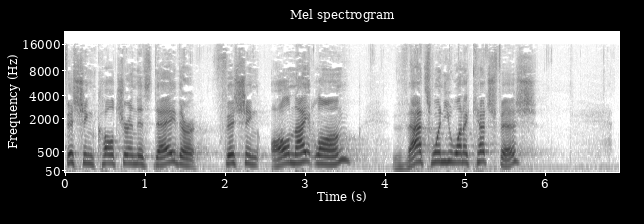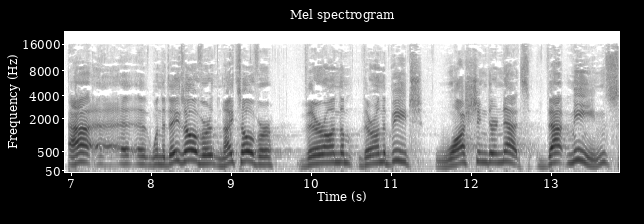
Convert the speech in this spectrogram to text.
fishing culture in this day. They're fishing all night long. That's when you want to catch fish. Uh, uh, uh, when the day's over, the night's over, they're on, the, they're on the beach washing their nets. That means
